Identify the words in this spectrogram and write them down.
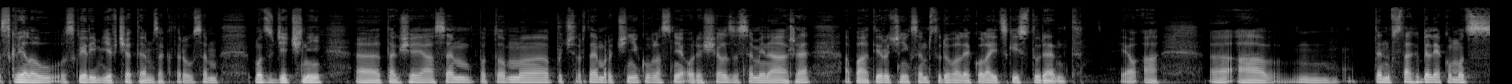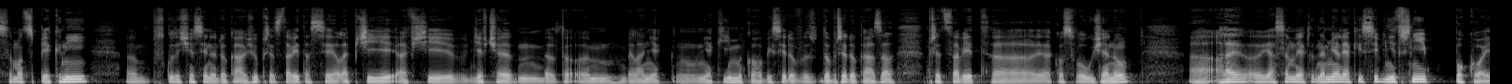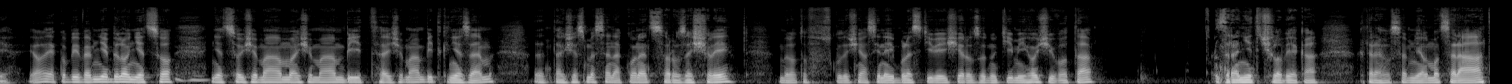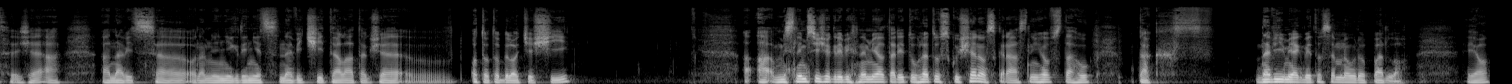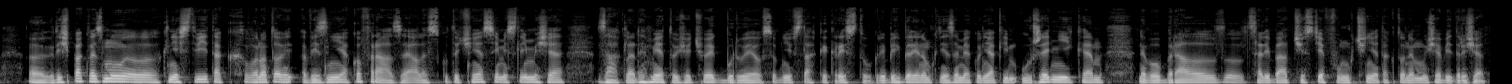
skvělou, skvělým děvčetem, za kterou jsem moc vděčný. Eh, takže já jsem potom po čtvrtém ročníku vlastně odešel ze semináře a pátý ročník jsem studoval jako laický student. Jo? A, a mm, ten vztah byl jako moc, moc pěkný. Skutečně si nedokážu představit asi lepší, lepší děvče. Byl to, ehm, byla něk, někým, koho bych si dobře dokázal představit eh, jako svou ženu. Ale já jsem neměl jakýsi vnitřní pokoj. Jo? Jakoby ve mně bylo něco, mm-hmm. něco že, mám, že, mám být, že mám být knězem, takže jsme se nakonec rozešli. Bylo to skutečně asi nejbolestivější rozhodnutí mého života zranit člověka, kterého jsem měl moc rád, že a, a navíc eh, ona mě nikdy nic nevyčítala, takže eh, o to to bylo těžší. A, a myslím si, že kdybych neměl tady tuhle zkušenost krásného vztahu, tak nevím, jak by to se mnou dopadlo. Jo? Když pak vezmu eh, kněžství, tak ono to vyzní jako fráze, ale skutečně si myslím, že základem je to, že člověk buduje osobní vztah ke Kristu. Kdybych byl jenom knězem jako nějakým úředníkem nebo bral celibát čistě funkčně, tak to nemůže vydržet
